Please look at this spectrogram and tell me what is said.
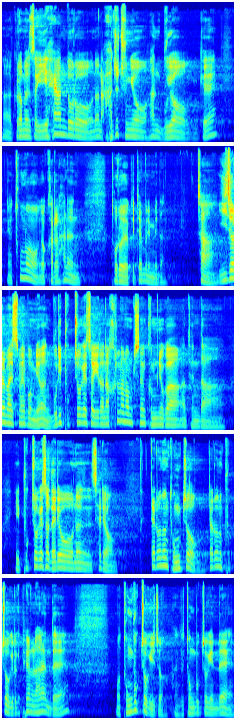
아, 그러면서 이 해안도로는 아주 중요한 무역의 통로 역할을 하는 도로였기 때문입니다. 자, 2절 말씀해 보면 물이 북쪽에서 일어나 흘러넘치는 급류가 된다. 이 북쪽에서 내려오는 세력, 때로는 동쪽, 때로는 북쪽 이렇게 표현을 하는데 뭐 동북쪽이죠. 동북쪽인데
